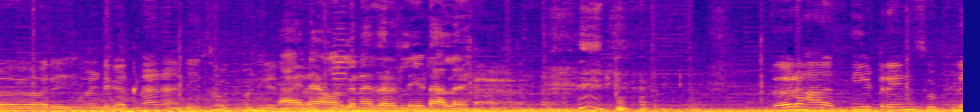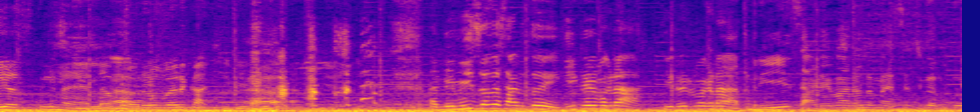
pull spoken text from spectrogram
सगळं अरेंजमेंट करणार आणि झोपून काय घेणार नाही ऑर्गनायझर लेट आलाय. जर हा ती ट्रेन सुटली असती ना याला हा. बरोबर काशी आणि मी सगळं सांगतोय ही ट्रेन पकडा ही ट्रेन पकडा रात्री साडेबाराला मेसेज करतो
